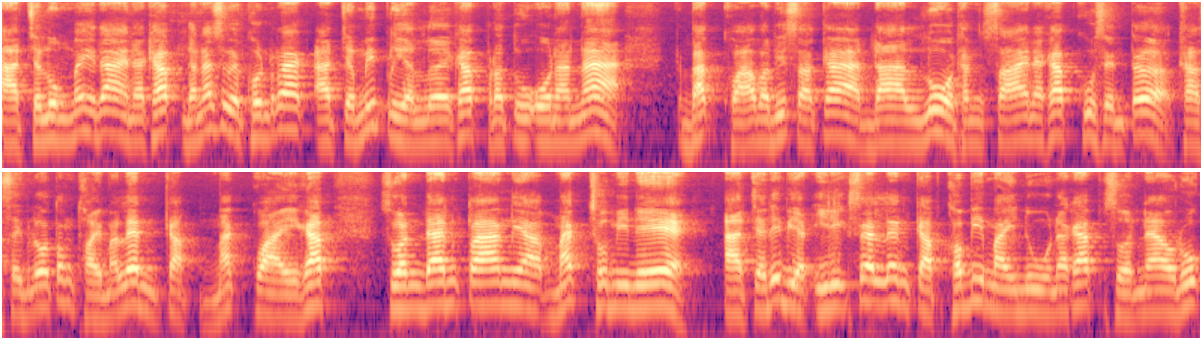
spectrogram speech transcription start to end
อาจจะลงไม่ได้นะครับ ดังนั้นสิบเอ็ดคนแรกอาจจะไม่เปลี่ยนเลยครับ ประตูโอนาน่า บักขวาวานิสาก้าดาโลทางซ้ายนะครับคู่เซนเตอร์คาเซมิโลต้องถอยมาเล่นกับแม็กไกวครับ ส่วนแดนกลางเนี่ยแม็กโชมิเน อาจจะได้เบียดอีริกเซนเล่นกับคอบบี้ไมนูนะครับ ส่วนแนวรุก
